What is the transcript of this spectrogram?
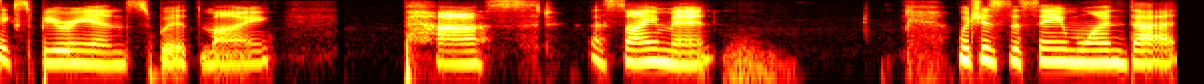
experience with my past assignment, which is the same one that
